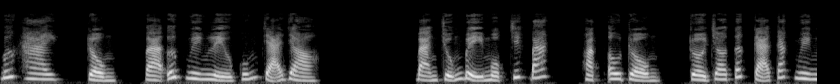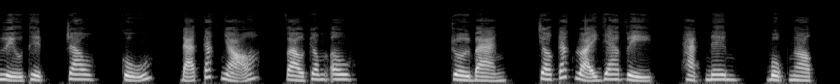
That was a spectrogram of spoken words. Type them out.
Bước 2, trộn, và ướp nguyên liệu cuốn chả giò. Bạn chuẩn bị một chiếc bát, hoặc âu trộn, rồi cho tất cả các nguyên liệu thịt, rau, củ, đã cắt nhỏ, vào trong âu. Rồi bạn, cho các loại gia vị, hạt nêm, bột ngọt,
